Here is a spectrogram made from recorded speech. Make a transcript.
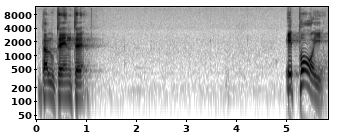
dall'utente e poi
